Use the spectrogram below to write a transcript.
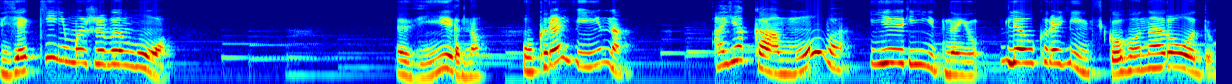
в якій ми живемо? Вірно, Україна. А яка мова є рідною для українського народу?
